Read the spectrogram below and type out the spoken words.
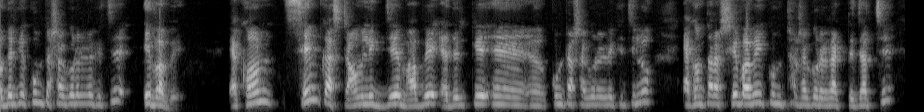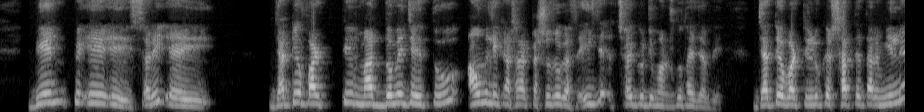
ওদেরকে কোণঠাসা করে রেখেছে? এভাবে। এখন সেম কাজটা আওয়ামী লীগ যেভাবে এদেরকে আহ, কোণঠাসা করে রেখেছিল এখন তারা সেভাবেই কোণঠাসা করে রাখতে যাচ্ছে। বিএনপি সরি এই জাতীয় পার্টির মাধ্যমে যেহেতু আওয়ামী লীগ আসার একটা সুযোগ আছে এই যে ছয় কোটি মানুষ কোথায় যাবে? জাতীয় পার্টির লোকের সাথে তারা মিলে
